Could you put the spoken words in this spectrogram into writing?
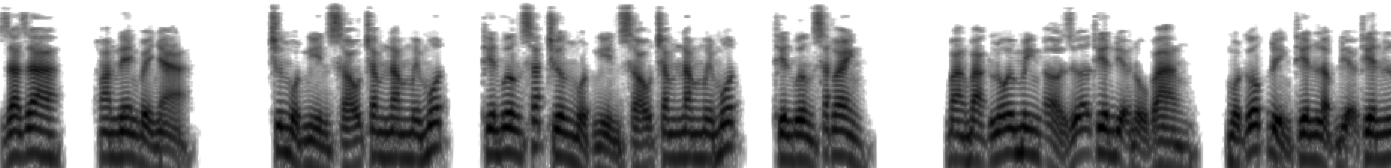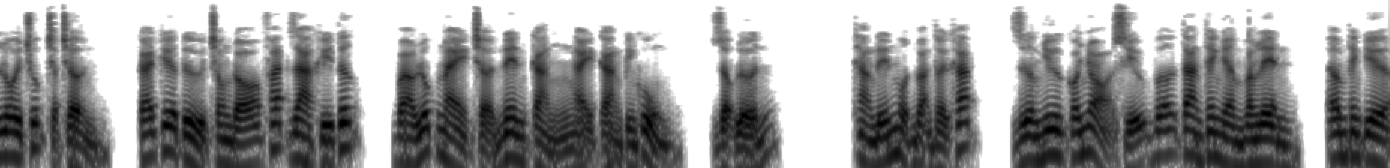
ra ra hoan nên về nhà. Chương một nghìn sáu trăm năm mươi 1651, thiên vương sát chương một nghìn sáu trăm năm mươi 1651, thiên vương sát oanh. Bàng bạc lôi minh ở giữa thiên địa nổ vang một gốc đỉnh thiên lập địa thiên lôi trúc chập trờn cái kia từ trong đó phát ra khí tức vào lúc này trở nên càng ngày càng kinh khủng rộng lớn. Thẳng đến một đoạn thời khắc dường như có nhỏ xíu vỡ tan thanh ầm vang lên âm thanh kia,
